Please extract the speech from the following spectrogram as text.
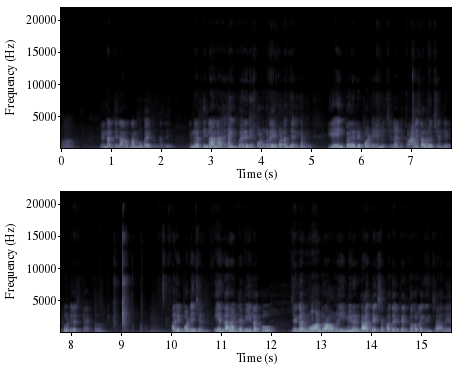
నిన్న నిన్నటి దినాన నా మొబైల్ ఉంది అది. నిన్నటి దినాన ఎంక్వైరీ రిపోర్ట్ కూడా ఇవ్వడం జరిగింది. ఈ ఎంక్వైరీ రిపోర్ట్ ఏమి ఇచ్చిందంటే క్రానికల్ వచ్చింది టూ డేస్ బ్యాక్. ఆ రిపోర్ట్ ఇచ్చింది. ఏందనంటే వీళ్ళకు జగన్మోహన్ రావును ఇమీడియట్గా అధ్యక్ష పదవికి తొలగించాలి.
